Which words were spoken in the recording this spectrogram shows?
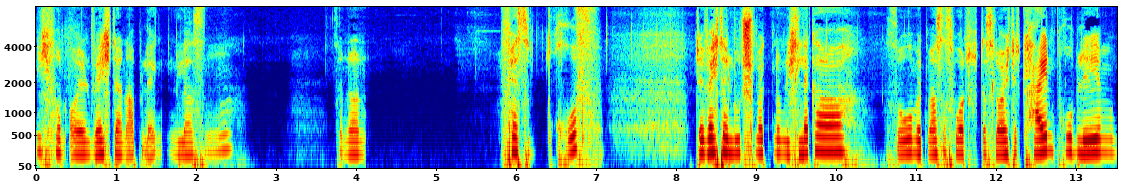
Nicht von euren Wächtern ablenken lassen. Sondern fest drauf. Der Wächterloot schmeckt nämlich lecker. So, mit Master Sword, das leuchtet kein Problem.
